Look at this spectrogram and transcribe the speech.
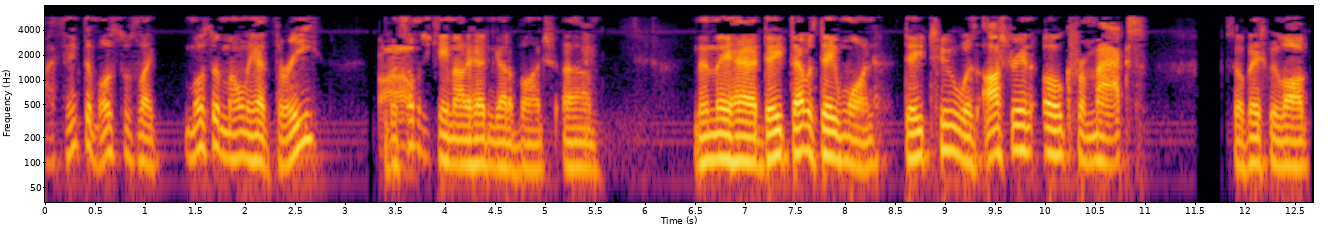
I think the most was like most of them only had three. But somebody came out ahead and got a bunch. Um, then they had day, that was day one. Day two was Austrian oak from Max. So basically log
